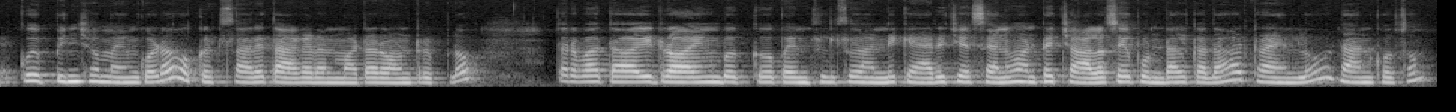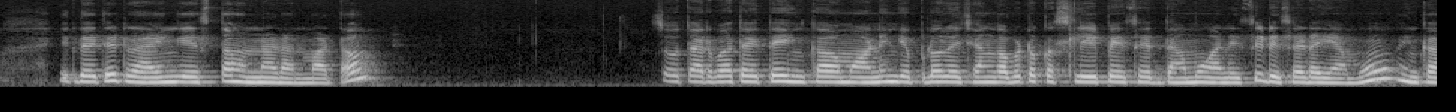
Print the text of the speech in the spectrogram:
ఎక్కువ ఇప్పించాం మేము కూడా ఒకటిసారి తాగాడనమాట రౌండ్ ట్రిప్లో తర్వాత ఈ డ్రాయింగ్ బుక్ పెన్సిల్స్ అన్నీ క్యారీ చేశాను. అంటే చాలాసేపు ఉండాలి కదా ట్రైన్లో దానికోసం ఇక్కడైతే డ్రాయింగ్ వేస్తూ ఉన్నాడనమాట. సో తర్వాత అయితే ఇంకా మార్నింగ్ ఎప్పుడో లేచాం కాబట్టి ఒక స్లీప్ వేసేద్దాము అనేసి డిసైడ్ అయ్యాము. ఇంకా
